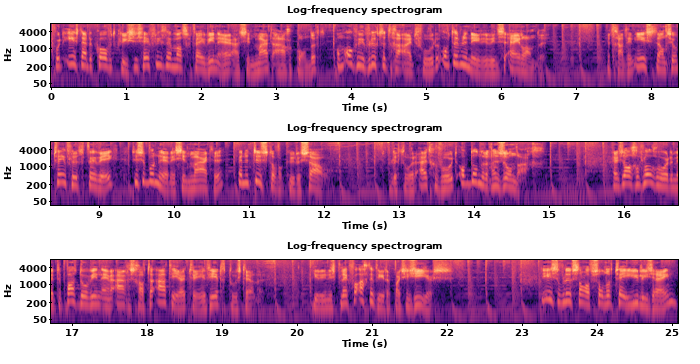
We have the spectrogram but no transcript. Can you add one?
Voor het eerst na de COVID-crisis heeft vliegtuigmaatschappij Winair uit Sint Maarten aangekondigd om ook weer vluchten te gaan uitvoeren op de Nederlandse eilanden. Het gaat in eerste instantie om twee vluchten per week tussen Bonaire en Sint Maarten met een tussenstop op Curaçao. Vluchten worden uitgevoerd op donderdag en zondag. Er zal gevlogen worden met de pas door Winair aangeschafte ATR-42 toestellen. Hierin is plek voor 48 passagiers. De eerste vlucht zal op zondag 2 juli zijn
